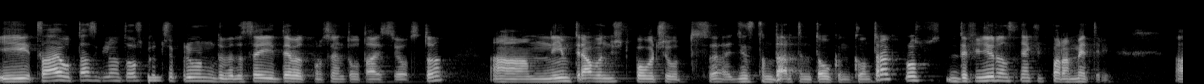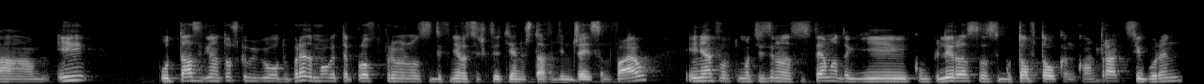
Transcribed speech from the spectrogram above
И това е от тази гледна точка, че примерно 99% от ICO-тата не им трябва нищо повече от а, един стандартен токен контракт, просто дефиниран с някакви параметри. А, и от тази гледна точка би било добре да могат те просто примерно да се дефинират всичките тия неща в един JSON файл и някаква автоматизирана система да ги компилира с готов токен контракт, сигурен,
